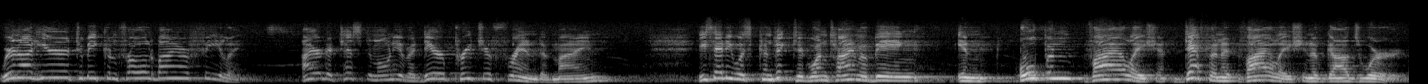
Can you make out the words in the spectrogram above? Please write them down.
We're not here to be controlled by our feelings. I heard a testimony of a dear preacher friend of mine. He said he was convicted one time of being in open violation, definite violation of God's Word.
